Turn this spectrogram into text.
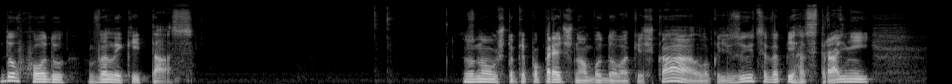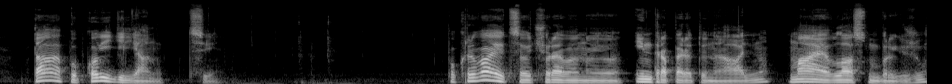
до входу в великий таз. Знову ж таки, поперечна обудова кишка локалізується в епігастральній та пупковій ділянці. Покривається очеревиною інтраперитонеально, має власну брижу,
